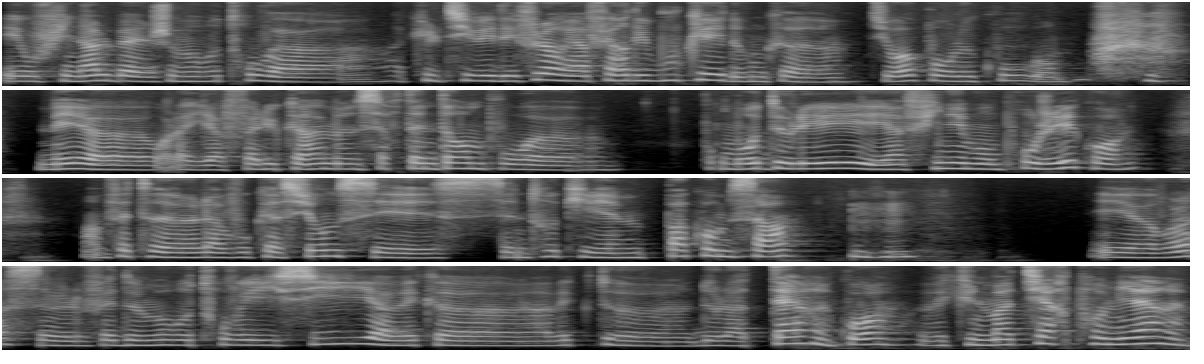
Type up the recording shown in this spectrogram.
Et au final, ben, je me retrouve à, cultiver des fleurs et à faire des bouquets. Donc, tu vois, pour le coup, bon. Mais euh, voilà, il a fallu quand même un certain temps pour, euh, pour modeler et affiner mon projet. Quoi. En fait, euh, la vocation, c'est un truc qui vient pas comme ça. Mm-hmm. Et voilà, c'est le fait de me retrouver ici avec, avec de, de, la terre, quoi, avec une matière première,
